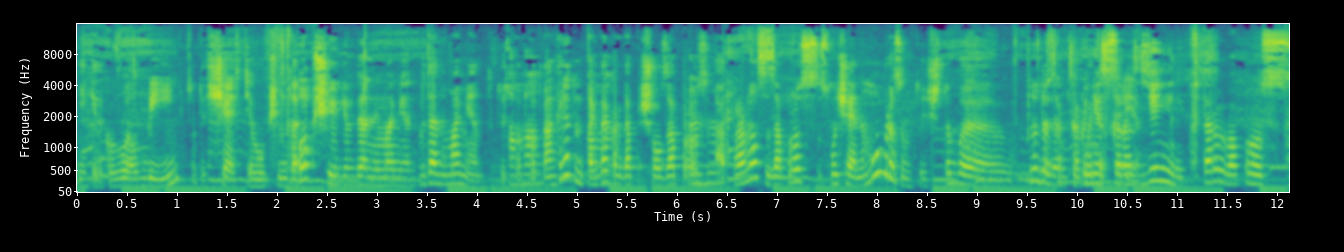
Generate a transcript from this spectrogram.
некий такой well-being, то есть счастье, в общем-то. Общее или в данный момент? В данный момент. То есть ага. вот, вот конкретно тогда, ага. когда пришел запрос. Угу. Отправлялся запрос случайным образом, то есть чтобы... Ну да, да, типа несколько раз в день. Второй вопрос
